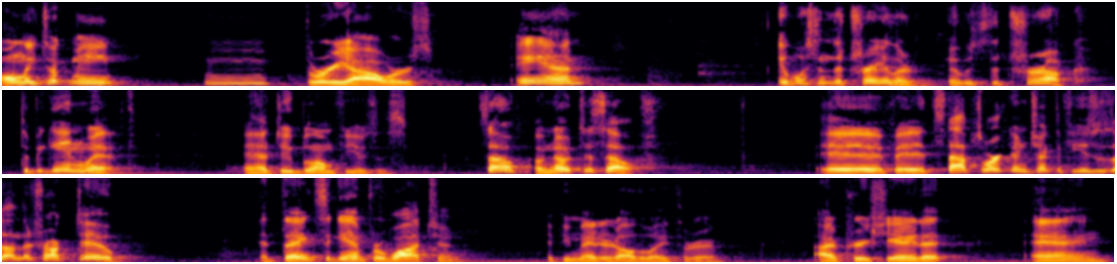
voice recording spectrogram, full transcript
Only took me mm, three hours. And it wasn't the trailer, it was the truck to begin with. It had two blown fuses. So, a note to self. If it stops working, check the fuses on the truck too. And thanks again for watching, if you made it all the way through. I appreciate it. And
